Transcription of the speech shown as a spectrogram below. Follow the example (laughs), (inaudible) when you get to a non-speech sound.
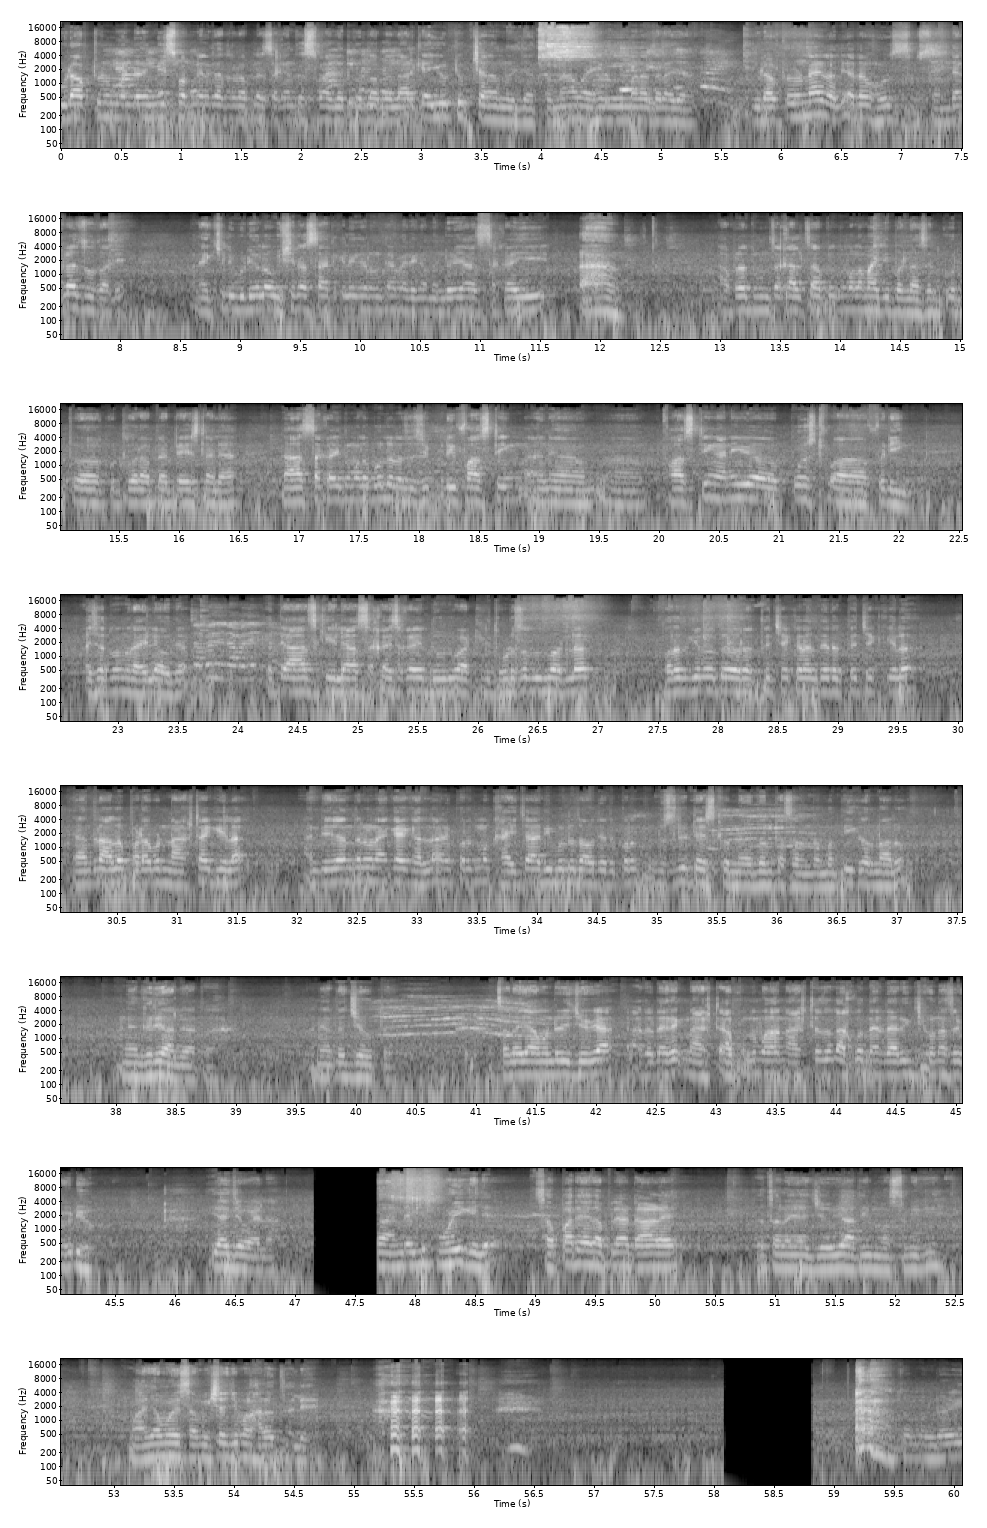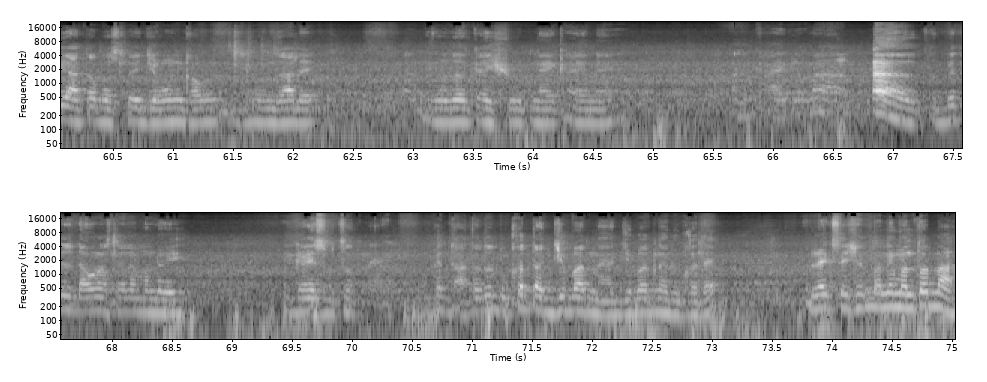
Good afternoon मंडळी. मी स्वप्नील कात्र आपल्या सगळ्यांचं स्वागत करतो आपल्या लाडक्या यूट्यूब चॅनलमध्ये ज्याचं नाव आहे मी मनाचा राजा. गुड आफ्टरनून नाही झाली. आता हो संध्याकाळच होत आले. आणि ॲक्च्युली व्हिडिओला उशिरा स्टार्ट केले कारण काय माहिती का मंडळी? आज सकाळी (clears throat) आपलं तुमचा कालचा आपलं तुम्हाला माहिती पडलं असेल. कुठ कुठवर आपल्या टेस्ट आल्या. तर आज सकाळी तुम्हाला बोललो ना जशी प्री फास्टिंग आणि फास्टिंग आणि पोस्ट फिडिंग अशा दोन राहिल्या होत्या. तर त्या आज केल्या. आज सकाळी सकाळी दूध वाटली. थोडंसं दूध वाटलं. परत गेलो तर रक्त चेक करायला. ते रक्त चेक केलं. त्यानंतर आलो फटाफट नाश्ता केला आणि त्याच्यानंतर नाही काय खाल्लं आणि परत मग खायच्या आधी बोललो जाऊ दे परत दुसरी टेस्ट करून दोन तासानंतर. मग ती करून आलो आणि घरी आलो आता. आणि आता जेवतो चला या मंडळी जेवूया आता डायरेक्ट नाश्ता आपण तुम्हाला नाश्त्याचा दाखवत नाही डायरेक्ट जेवणाचा व्हिडिओ या जेवायला. अंड्याची पोळी केली आहे. चपाती आहेत आपल्या डाळ आहे. तर चला या जेवूया आधी मस्तपैकी. माझ्यामुळे समीक्षाची पण हालत झाली आहे. (laughs) तर मंडळी आता बसले जेवण खाऊन जेवण झाले जर काही शूट नाही काय नाही. आणि काय करणार? (clears throat) तब्येतच डाऊन असलेल्या मंडळी. काही सुचत नाही. आता तर दुखत अजिबात नाही अजिबात नाही दुखत आहे. रिलॅक्सेशनमध्ये म्हणतो ना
